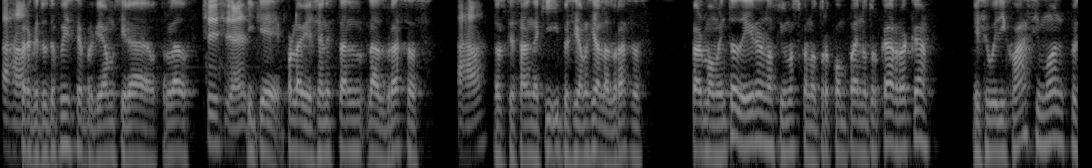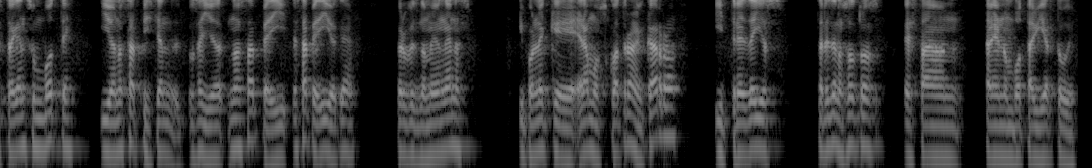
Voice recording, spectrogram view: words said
Ajá. Pero que tú te fuiste porque íbamos a ir a otro lado. Sí, sí. eh, Y que por la aviación están las brasas. Ajá. Los que estaban de aquí. Y pues íbamos a ir a las brasas. Pero al momento de ir nos fuimos con otro compa en otro carro acá. Y ese güey dijo, ah, Simón, pues tráiganse un bote. Y yo no estaba pisteando. O sea, yo no estaba pedido. Está pedido acá. Pero pues no me dieron ganas. Y ponle que éramos cuatro en el carro. Y tres de ellos, tres de nosotros, estaban traían un bote abierto, güey.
